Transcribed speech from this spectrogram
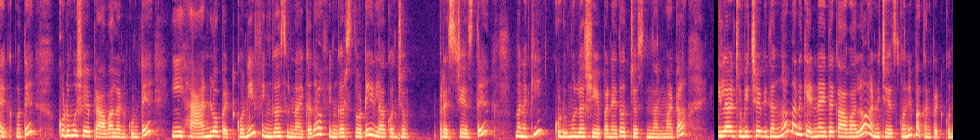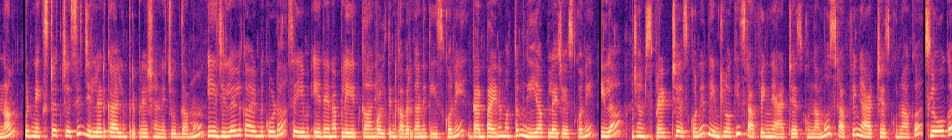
లేకపోతే కుడుము షేప్ రావాలనుకుంటే ఈ హ్యాండ్లో పెట్టుకొని ఫింగర్స్ ఉన్నాయి కదా ఆ ఫింగర్స్ తోటి ఇలా కొంచెం ప్రెస్ చేస్తే మనకి కుడుముల షేప్ అనేది వచ్చేస్తుంది అనమాట ఇలా చూపించే విధంగా మనకి ఎన్నైతే కావాలో అన్ని చేసుకొని పక్కన పెట్టుకుందాం. ఇప్పుడు నెక్స్ట్ వచ్చేసి జిల్లెడకాయల ప్రిపరేషన్ని చూద్దాము. ఈ జిల్లెడకాయని కూడా సేమ్ ఏదైనా ప్లేట్ కానీ పాలిథిన్ కవర్ గానీ తీసుకొని దానిపైన మొత్తం గీ అప్లై చేసుకొని ఇలా కొంచెం స్ప్రెడ్ చేసుకొని దీంట్లోకి స్టఫింగ్ని యాడ్ చేసుకుందాము. స్టఫింగ్ యాడ్ చేసుకున్నాక స్లోగా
